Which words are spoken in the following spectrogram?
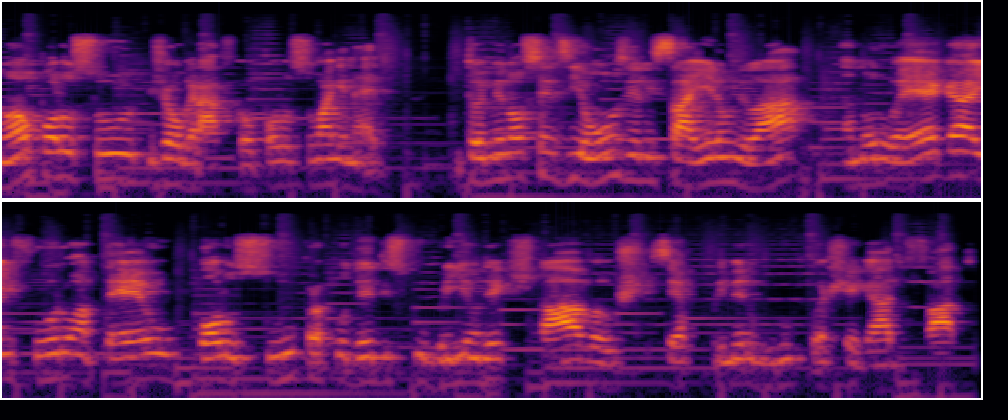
Não é o Polo Sul geográfico, é o Polo Sul magnético. Então, em 1911, eles saíram de lá, na Noruega, e foram até o Polo Sul para poder descobrir onde é que estava, ser o primeiro grupo a chegar, de fato,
